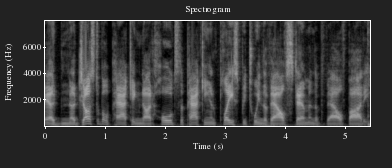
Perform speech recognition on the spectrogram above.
An adjustable packing nut holds the packing in place between the valve stem and the valve body.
